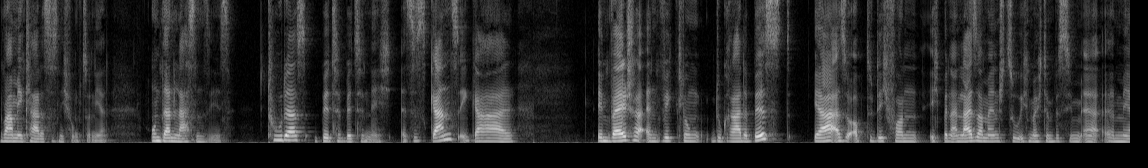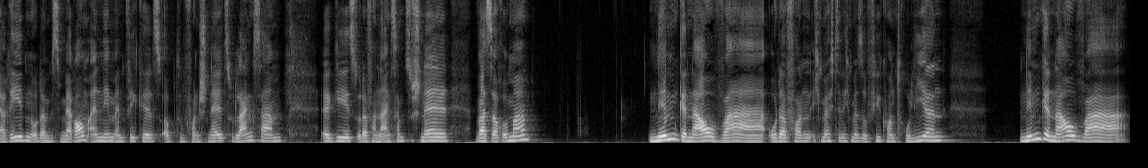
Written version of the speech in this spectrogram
war mir klar, dass es nicht funktioniert. Und dann lassen sie es. Tu das bitte, bitte nicht. Es ist ganz egal, in welcher Entwicklung du gerade bist, ja, also ob du dich von ich bin ein leiser Mensch zu ich möchte ein bisschen mehr, äh, mehr reden oder ein bisschen mehr Raum einnehmen entwickelst, ob du von schnell zu langsam äh, gehst oder von langsam zu schnell, was auch immer. Nimm genau wahr oder von ich möchte nicht mehr so viel kontrollieren. Nimm genau wahr,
